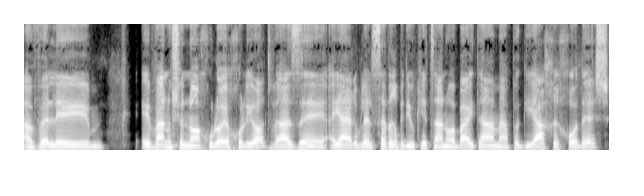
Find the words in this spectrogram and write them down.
אבל אה, הבנו שנוח הוא לא יכול להיות, ואז אה, היה ערב ליל סדר, בדיוק יצאנו הביתה מהפגייה אחרי חודש.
